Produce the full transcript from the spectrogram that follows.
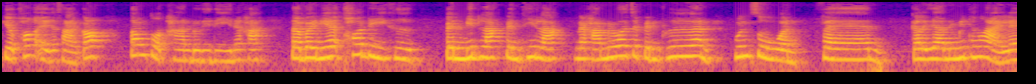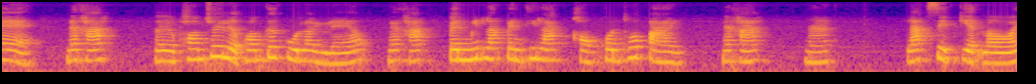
เกี่ยวข้องกับเอกสารก็ต้องตรวจทานดูดีๆนะคะ แต่ใบนี้ข้อดีคือเป็นมิตรรักเป็นที่รักนะคะ ไม่ว่าจะเป็นเพื่อนหุ้นส่วน แฟนกัลยาณมิตรทั้งหลายแหล่นะคะเออพร้อมช่วยเหลือพร้อมเกื้อกูลเราอยู่แล้วนะคะ เป็นมิตรรักเป็นที่รักของคนทั่วไปนะคะนะรักสิบเกียรติร้อย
